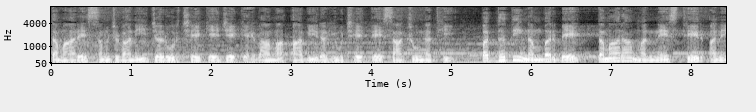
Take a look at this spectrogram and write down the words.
તમારે સમજવાની જરૂર છે કે જે કહેવામાં આવી રહ્યું છે તે સાચું નથી. પદ્ધતિ નંબર બે, તમારા મનને સ્થિર અને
